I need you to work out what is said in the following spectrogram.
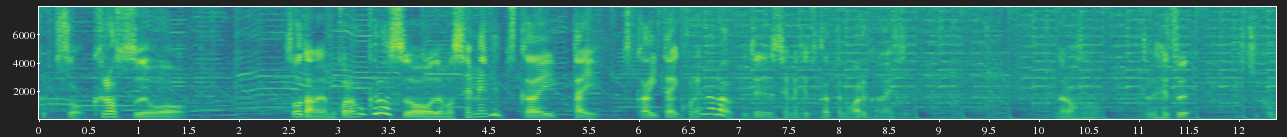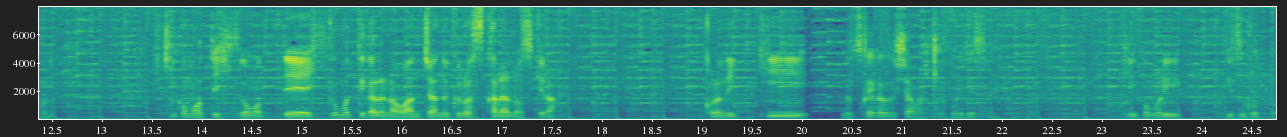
クロスを、クロスをそうだね。でもこれもクロスを、でも攻めで使いたい。使いたい。これなら別に攻めて使っても悪くないですよ。なるほど。とりあえず、引きこもり。引きこもって、引きこもって、引きこもってからのワンチャンのクロスからのスケラ。これの一気の使い方としては、まあ、引きこもりですね。引きこもり、イズゴッド。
